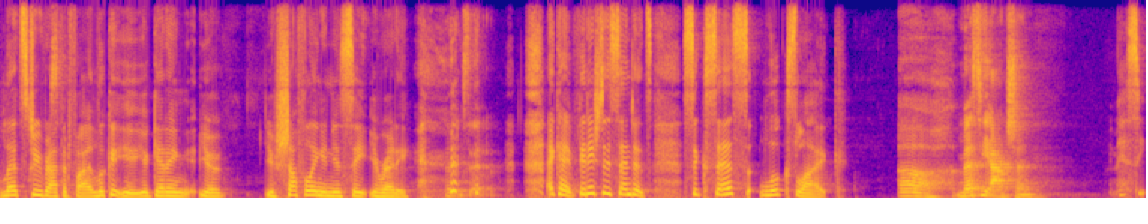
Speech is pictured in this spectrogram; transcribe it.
let's do rapid fire. Look at you. You're getting, you're, you're shuffling in your seat. You're ready. I'm excited. okay, finish this sentence. Success looks like Messy action. Messy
